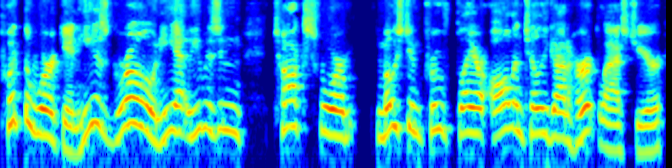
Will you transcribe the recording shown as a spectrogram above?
put the work in. He has grown. He he was in talks for most improved player all until he got hurt last year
